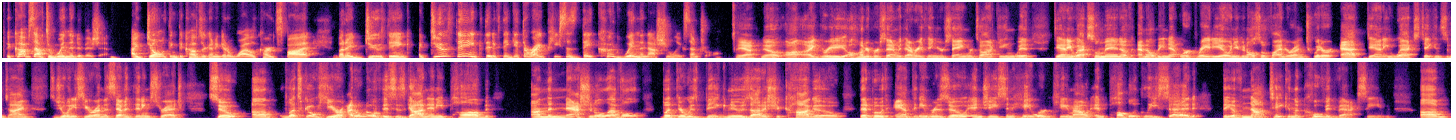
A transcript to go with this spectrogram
the Cubs have to win the division. I don't think the Cubs are going to get a wild card spot, but I do think I do think that if they get the right pieces, they could win the National League Central. Yeah, no, I agree 100% with everything you're saying. We're talking with Dani Wexelman of MLB Network Radio, and you can also find her on Twitter at Dani Wex, taking some time to join us here on the seventh inning stretch. So um, let's go here. I don't know if this has gotten any pub on the national level, but there was big news out of Chicago that both Anthony Rizzo and Jason Heyward came out and publicly said they have not taken the COVID vaccine. Um,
